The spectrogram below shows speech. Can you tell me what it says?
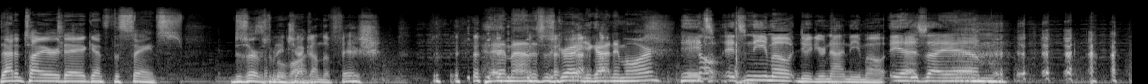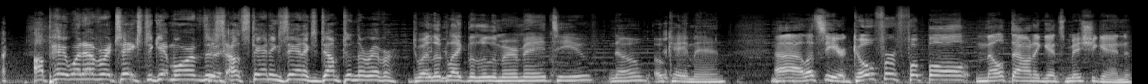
that entire day against the Saints deserves Somebody to move check on. on the fish. hey man, this is great. You got any more? Hey, it's, it's Nemo, dude. You're not Nemo. Yes, I am. I'll pay whatever it takes to get more of this outstanding Xanax dumped in the river. Do I look like the Little Mermaid to you? No. Okay, man. Uh, let's see here. Gopher football meltdown against Michigan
